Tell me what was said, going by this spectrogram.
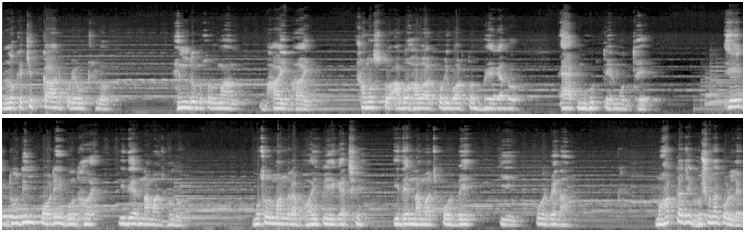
লোকে চিৎকার করে উঠল, হিন্দু মুসলমান, ভাই ভাই সমস্ত আবহাওয়ার পরিবর্তন হয়ে গেল এক মুহূর্তের মধ্যে। এর দুদিন পরেই বোধ হয় ঈদের নামাজ হলো। মুসলমানরা ভয় পেয়ে গেছে, ঈদের নামাজ পড়বে কি পড়বে না। মহাত্মাজি ঘোষণা করলেন,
